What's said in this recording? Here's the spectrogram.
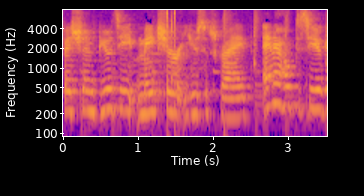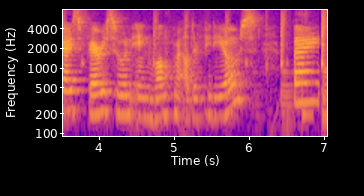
fashion, beauty, make sure you subscribe. And I hope to see you guys very soon in one of my other videos. Bye!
